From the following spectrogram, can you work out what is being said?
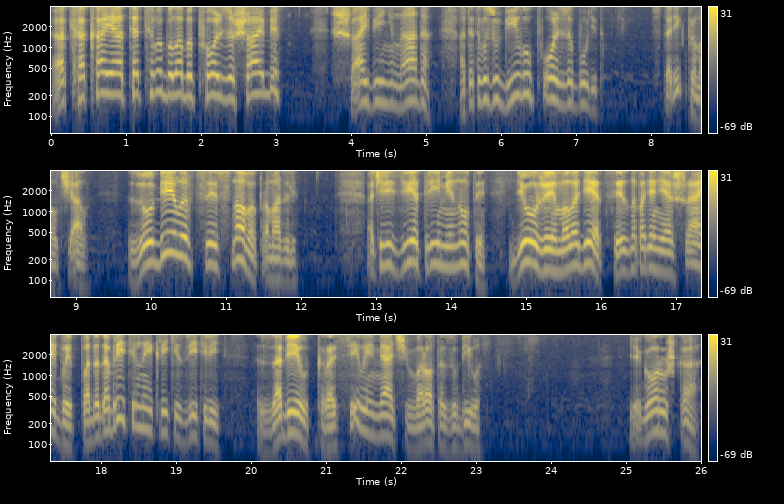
А какая от этого была бы польза шайбе? Шайбе не надо, от этого зубилу польза будет. Старик промолчал. Зубиловцы снова промазали. А через две-три минуты дюжий молодец из нападения шайбы под одобрительные крики зрителей — забил красивый мяч в ворота зубила. «Егорушка,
